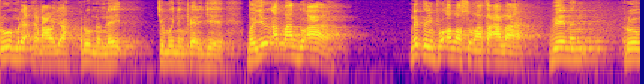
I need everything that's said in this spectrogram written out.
រួមរយៈកដោចរួមដំណេកជាមួយនឹងភរិយាបើយើងអត់បានឌូអានឹកទៅចំពោះអល់ឡោះស៊ុបហាតាអាឡាវានឹងរួម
